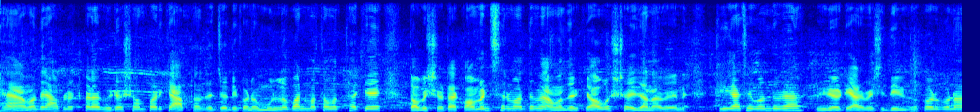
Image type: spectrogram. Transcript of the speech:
হ্যাঁ আমাদের আপলোড করা ভিডিও সম্পর্কে আপনাদের যদি কোনো মূল্যবান মতামত থাকে, তবে সেটা কমেন্টসের মাধ্যমে আমাদেরকে অবশ্যই জানাবেন। ঠিক আছে বন্ধুরা, ভিডিওটি আর বেশি দীর্ঘ করব না।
